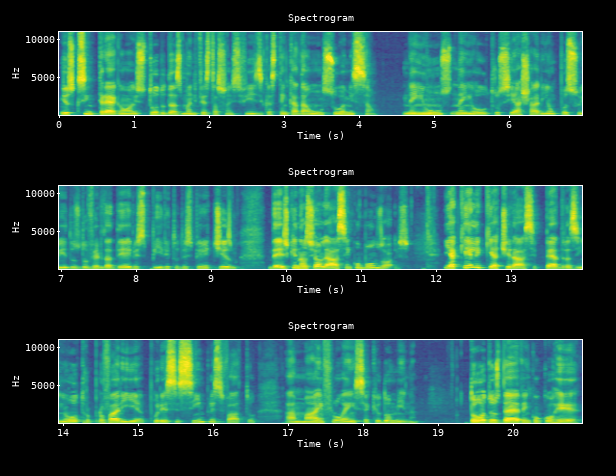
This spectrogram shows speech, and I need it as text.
e os que se entregam ao estudo das manifestações físicas têm cada um sua missão. Nenhuns nem outros se achariam possuídos do verdadeiro espírito do Espiritismo, desde que não se olhassem com bons olhos. E aquele que atirasse pedras em outro provaria, por esse simples fato, a má influência que o domina. Todos devem concorrer,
